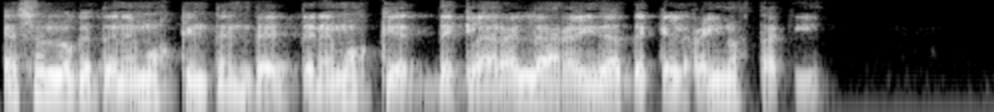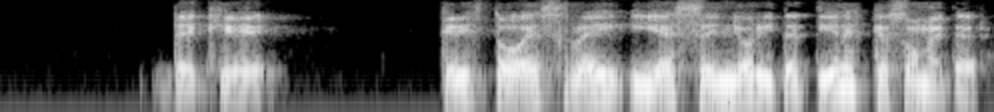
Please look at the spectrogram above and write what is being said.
eso es lo que tenemos que entender. Tenemos que declarar la realidad de que el reino está aquí, de que Cristo es rey y es señor y te tienes que someter.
